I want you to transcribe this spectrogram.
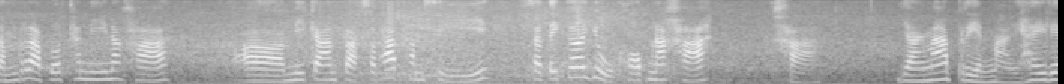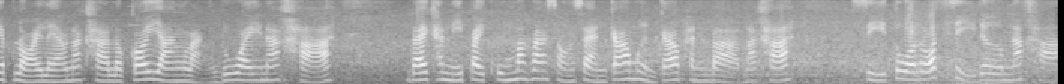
สำหรับรถคันนี้นะคะมีการปรับสภาพทำสีสติกเกอร์อยู่ครบนะคะค่ะยางหน้าเปลี่ยนใหม่ให้เรียบร้อยแล้วนะคะ แล้วก็ยางหลังด้วยนะคะ ได้คันนี้ไปคุ้มมากๆ 299,000 บาทนะคะ สีตัวรถสีเดิมนะคะ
